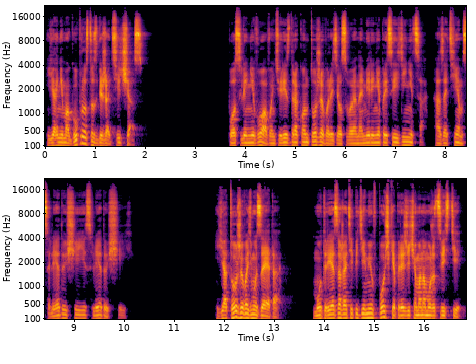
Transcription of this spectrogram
Я не могу просто сбежать сейчас. После него авантюрист-дракон тоже выразил свое намерение присоединиться, а затем следующий и следующий. Я тоже возьму за это. Мудрее зажать эпидемию в почке, прежде чем она может свести.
